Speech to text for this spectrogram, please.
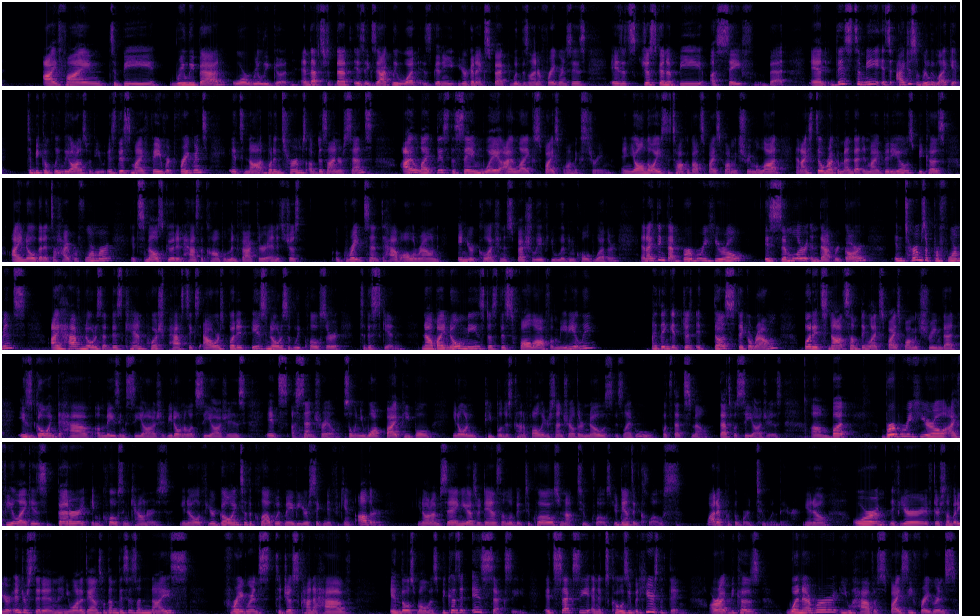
i find to be really bad or really good. And that's that is exactly what is gonna you're gonna expect with designer fragrances is it's just gonna be a safe bet and this to me is i just really like it to be completely honest with you. Is this my favorite fragrance? It's not, but in terms of designer sense, I like this the same way I like Spice Bomb Extreme. And y'all know I used to talk about Spice Bomb Extreme a lot, and I still recommend that in my videos because I know that it's a high performer, it smells good, it has the compliment factor, and it's just a great scent to have all around in your collection, especially if you live in cold weather. And I think that Burberry Hero is similar in that regard. In terms of performance, I have noticed that this can push past six hours, but it is noticeably closer to the skin. Now, by no means does this fall off immediately. I think it just, it does stick around, but it's not something like Spice Bomb Extreme that is going to have amazing sillage. If you don't know what sillage is, it's a scent trail. So when you walk by people, you know, when people just kind of follow your scent trail, their nose is like, ooh, what's that smell? That's what sillage is. Um, but Burberry Hero, I feel like, is better in close encounters. You know, if you're going to the club with maybe your significant other, you know what I'm saying? You guys are dancing a little bit too close or not too close. You're dancing close. Why'd I put the word too in there? You know? Or if you're if there's somebody you're interested in and you want to dance with them, this is a nice fragrance to just kind of have in those moments because it is sexy. It's sexy and it's cozy, but here's the thing. All right, because whenever you have a spicy fragrance,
